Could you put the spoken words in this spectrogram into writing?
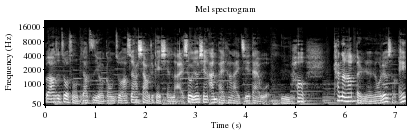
不知道是做什么比较自由的工作啊，所以他下午就可以先来，所以我就先安排他来接待我。嗯，然后看到他本人，我就想，哎，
